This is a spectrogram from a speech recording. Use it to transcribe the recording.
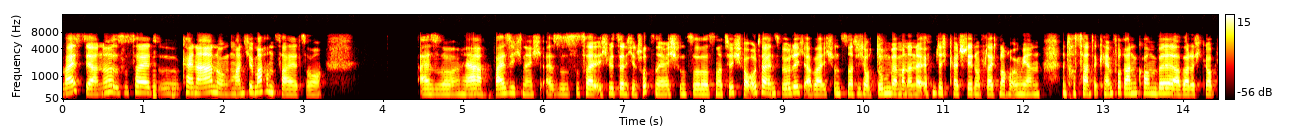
weißt ja, ne, es ist halt, äh, keine Ahnung, manche machen es halt so. Also, ja, weiß ich nicht. Also, es ist halt, ich will es ja nicht in Schutz nehmen. Ich finde so, das natürlich verurteilenswürdig, aber ich finde es natürlich auch dumm, wenn man an der Öffentlichkeit steht und vielleicht noch irgendwie an interessante Kämpfe rankommen will. Aber ich glaube,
